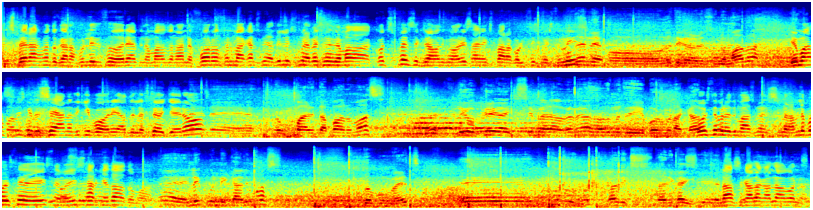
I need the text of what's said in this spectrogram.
Καλησπέρα, έχουμε τον Καραφουλίδη Θοδωρή από την ομάδα των Ανεφόρων. Θέλουμε να κάνουμε μια δήλωση, να πέσει με την ομάδα Coach Fest. Δεν ξέρω αν την γνωρίζεις, αν έχεις παρακολουθήσει μέχρι στιγμή. Δεν έχω, δεν την γνωρίζω την ομάδα. Η ομάδα σα βρίσκεται σε ανωδική πορεία τον τελευταίο καιρό. Ναι, ναι, έχουμε πάρει τα πάνω μας. Λίγο κρύο έχει σήμερα βέβαια, θα δούμε τι μπορούμε να κάνουμε. Πώς είστε προετοιμασμένοι σήμερα, βλέπω είστε, είστε, είστε αρκετά άτομα. Ε, λείπουν οι καλοί μας, το πούμε έτσι. Ε, θα δείξεις, θα δείξεις. Να είσαι καλά, καλό αγώνα.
